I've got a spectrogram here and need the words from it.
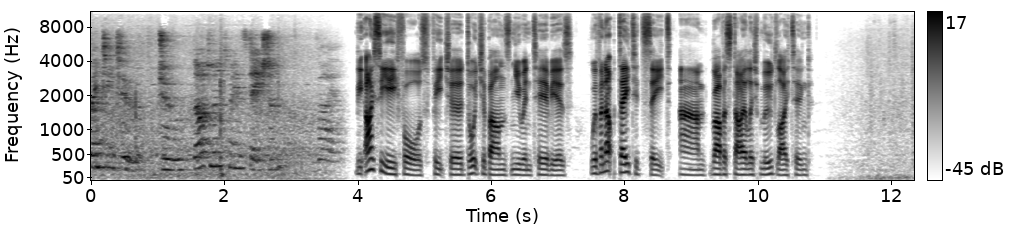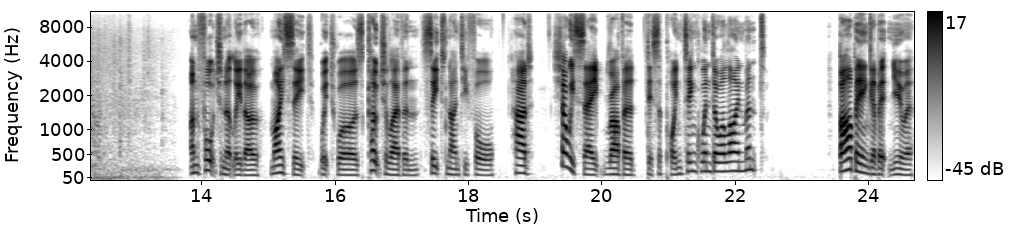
22 to Dortmund Main Station via The ICE 4s feature Deutsche Bahn's new interiors, with an updated seat and rather stylish mood lighting. Unfortunately though, my seat, which was coach 11, seat 94, had, shall we say, rather disappointing window alignment. Bar being a bit newer,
